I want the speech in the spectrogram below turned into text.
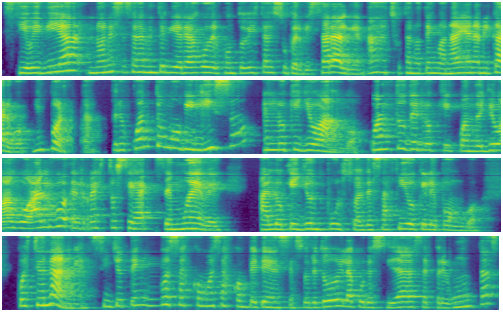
si hoy día no necesariamente el liderazgo del punto de vista de supervisar a alguien, ah, chuta, no tengo a nadie a mi cargo, no importa, pero ¿cuánto movilizo en lo que yo hago? ¿Cuánto de lo que cuando yo hago algo, el resto se, se mueve a lo que yo impulso, al desafío que le pongo? Cuestionarme si yo tengo esas como esas competencias, sobre todo la curiosidad de hacer preguntas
